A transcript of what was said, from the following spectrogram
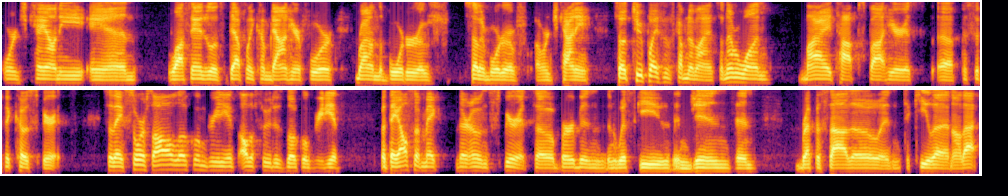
Orange County and Los Angeles definitely come down here for right on the border of southern border of Orange County. So two places come to mind. So number one, my top spot here is uh, Pacific Coast Spirits. So they source all local ingredients. All the food is local ingredients, but they also make their own spirits. So bourbons and whiskeys and gins and reposado and tequila and all that.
